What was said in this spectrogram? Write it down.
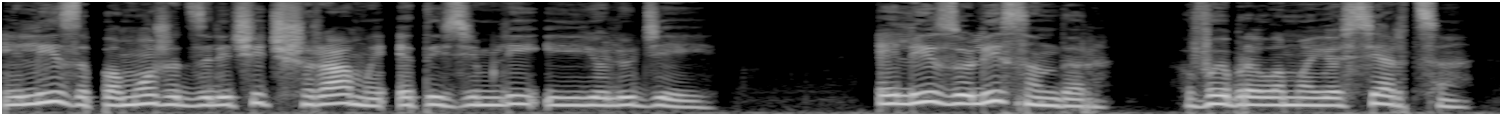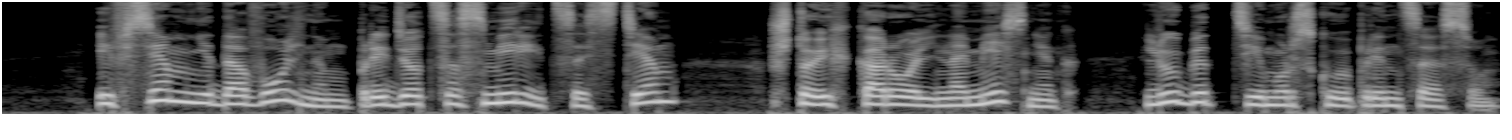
Элиза поможет залечить шрамы этой земли и ее людей. Элизу Лисандер выбрала мое сердце, и всем недовольным придется смириться с тем, что их король-наместник любит тимурскую принцессу.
